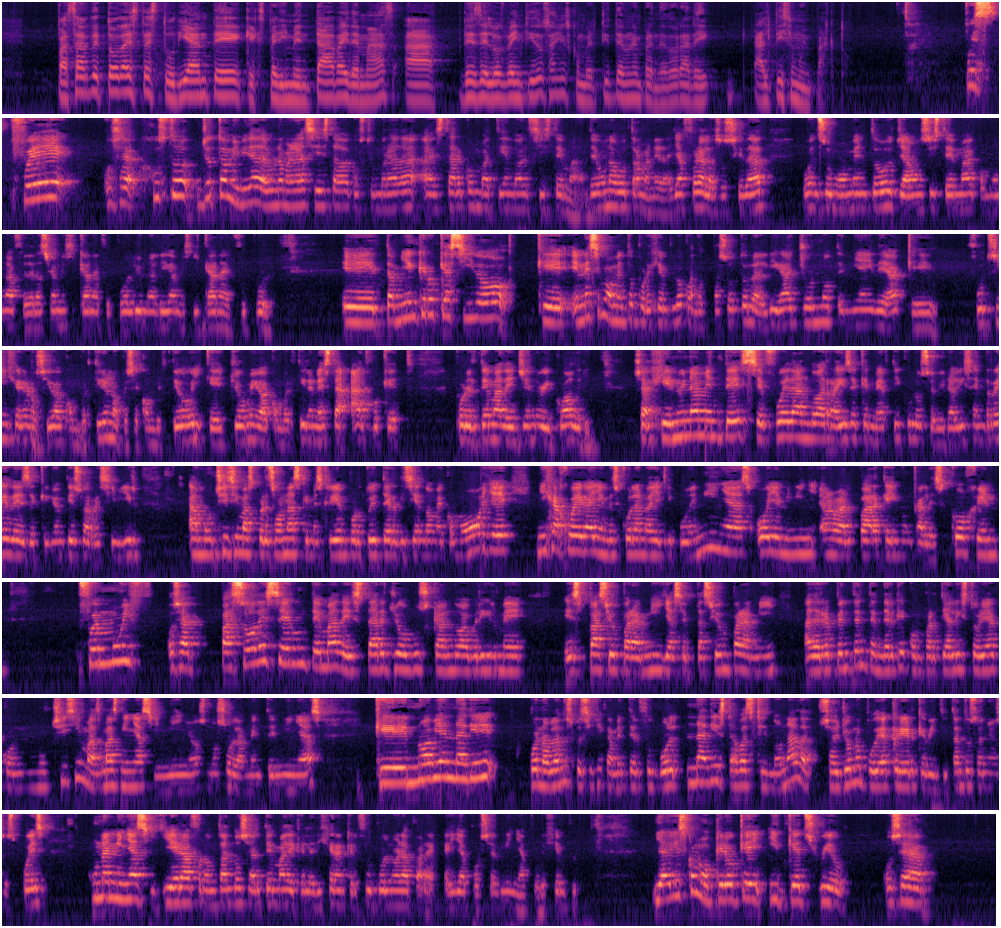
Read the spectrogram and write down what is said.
pasar de toda esta estudiante que experimentaba y demás a desde los 22 años convertirte en una emprendedora de altísimo impacto. Pues fue o sea, justo yo toda mi vida de alguna manera sí estaba acostumbrada a estar combatiendo al sistema, de una u otra manera, ya fuera la sociedad o en su momento ya un sistema como una Federación Mexicana de Fútbol y una Liga Mexicana de Fútbol. Eh, también creo que ha sido que en ese momento, por ejemplo, cuando pasó toda la liga, yo no tenía idea que Fútbol sin género se iba a convertir en lo que se convirtió y que yo me iba a convertir en esta advocate por el tema de gender equality. O sea, genuinamente se fue dando a raíz de que mi artículo se viraliza en redes, de que yo empiezo a recibir a muchísimas personas que me escriben por Twitter diciéndome como, oye, mi hija juega y en la escuela no hay equipo de niñas, oye, mi niña va al parque y nunca la escogen. Fue muy, o sea, pasó de ser un tema de estar yo buscando abrirme espacio para mí y aceptación para mí, a de repente entender que compartía la historia con muchísimas más niñas y niños, no solamente niñas, que no había nadie bueno, hablando específicamente del fútbol, nadie estaba haciendo nada. O sea, yo no podía creer que veintitantos años después una niña siguiera afrontándose al tema de que le dijeran que el fútbol no era para ella por ser niña, por ejemplo. Y ahí es como creo que it gets real. O sea,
